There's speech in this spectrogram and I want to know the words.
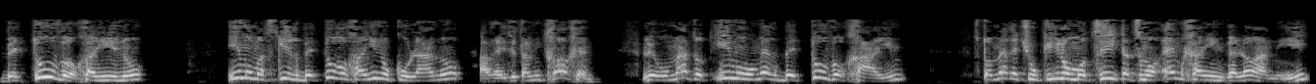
בטובו חיינו, אם הוא מזכיר בטובו חיינו כולנו, הרי זה תלמיד חוכם. לעומת זאת, אם הוא אומר בטובו חיים, זאת אומרת שהוא כאילו מוציא את עצמו הם חיים ולא אני,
